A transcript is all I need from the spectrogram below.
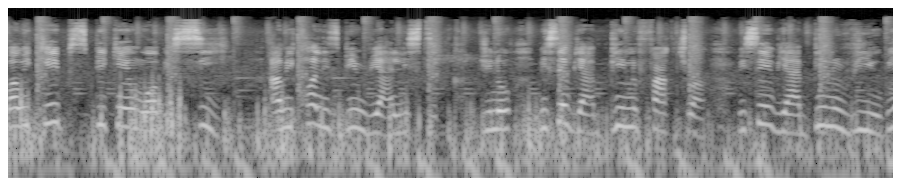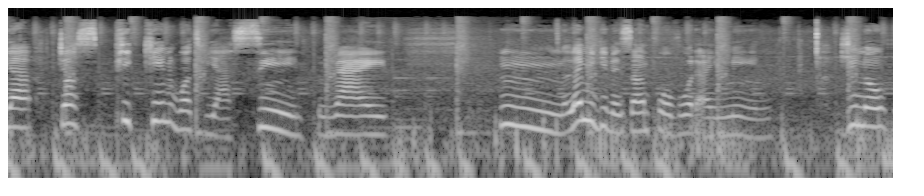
but we keep speaking what we see and we call it being realistic. You know, we say we are being factual, we say we are being real, we are just speaking what we are seeing, right? Hmm, let me give example of what I mean. You know,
